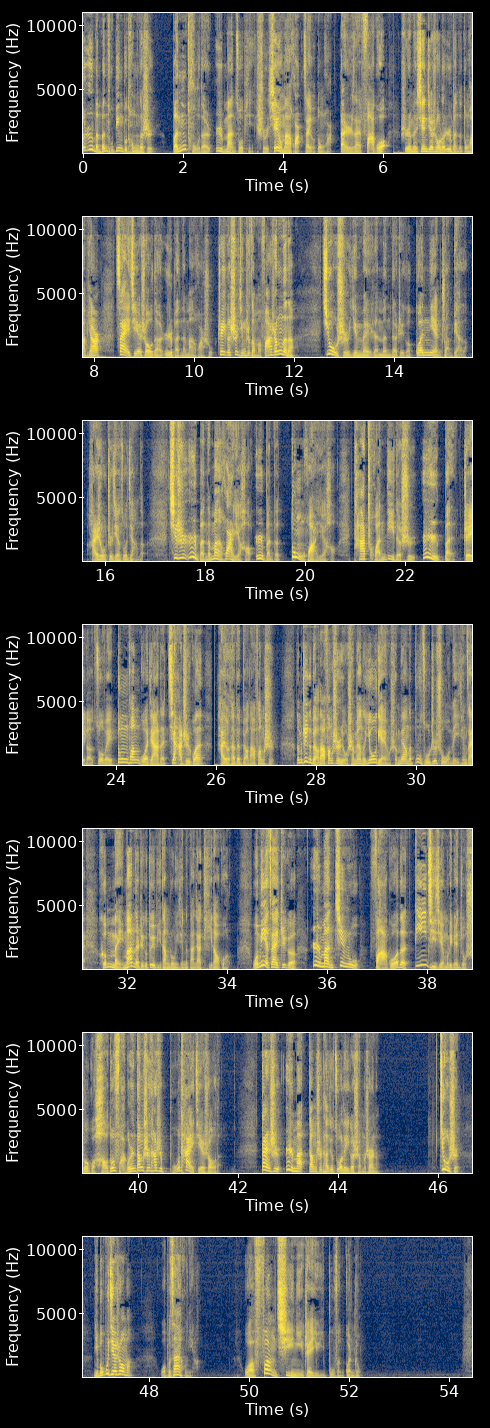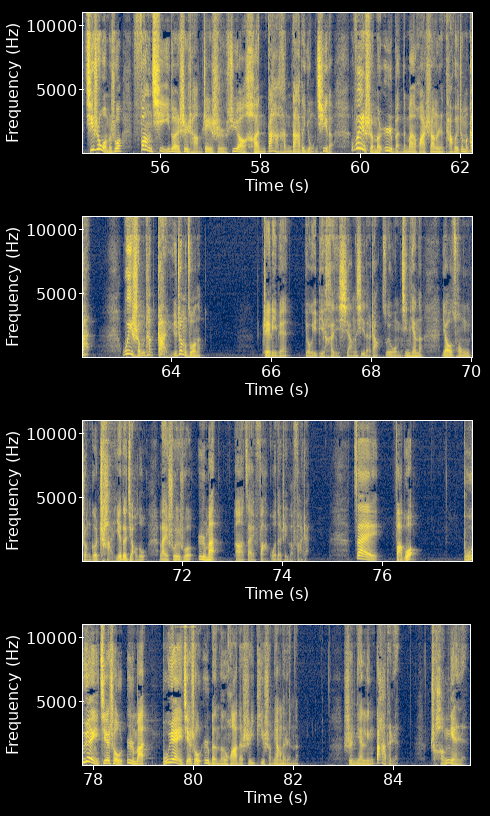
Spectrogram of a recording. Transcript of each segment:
和日本本土并不同的是，本土的日漫作品是先有漫画，再有动画，但是在法国是人们先接受了日本的动画片再接受的日本的漫画书。这个事情是怎么发生的呢？就是因为人们的这个观念转变了。还是我之前所讲的，其实日本的漫画也好，日本的动画也好，它传递的是日本这个作为东方国家的价值观，还有它的表达方式。那么这个表达方式有什么样的优点，有什么样的不足之处，我们已经在和美漫的这个对比当中已经跟大家提到过了。我们也在这个日漫进入法国的第一集节目里边就说过，好多法国人当时他是不太接受的，但是日漫当时他就做了一个什么事儿呢？就是你不不接受吗？我不在乎你了，我放弃你这一部分观众。其实我们说放弃一段市场，这是需要很大很大的勇气的。为什么日本的漫画商人他会这么干？为什么他敢于这么做呢？这里边有一笔很详细的账，所以我们今天呢要从整个产业的角度来说一说日漫啊在法国的这个发展。在法国，不愿意接受日漫、不愿意接受日本文化的是一批什么样的人呢？是年龄大的人。成年人，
